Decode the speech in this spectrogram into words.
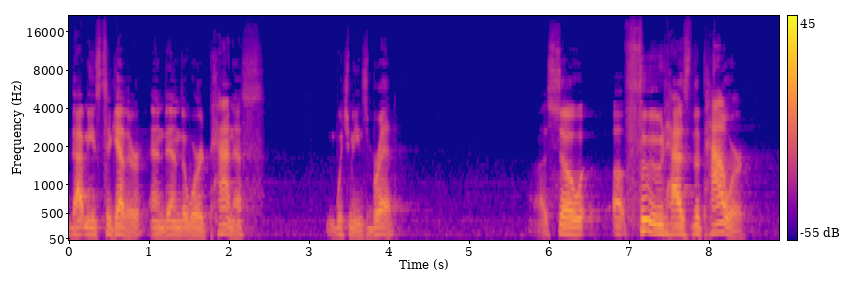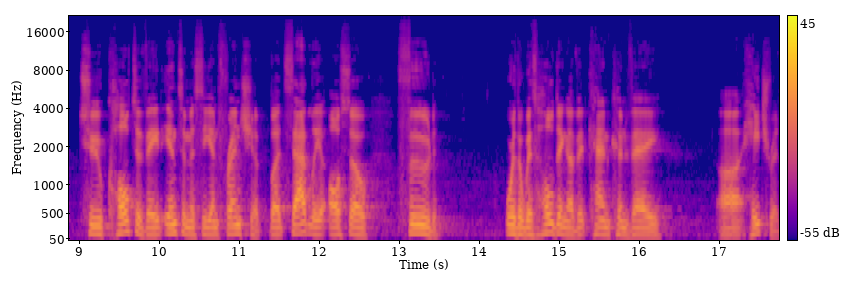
that means together, and then the word panis, which means bread. Uh, so, uh, food has the power to cultivate intimacy and friendship, but sadly, also, food or the withholding of it can convey uh, hatred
